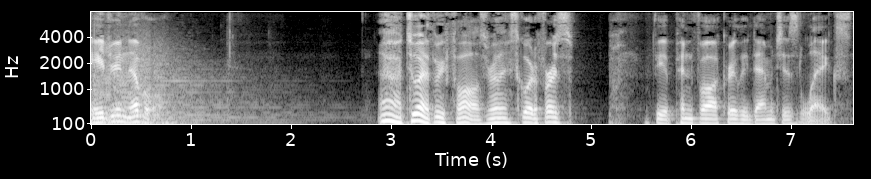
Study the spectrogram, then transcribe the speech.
Adrian Neville. Ah, two out of three falls, really. Scored a first via pinfall, critically damage his legs.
